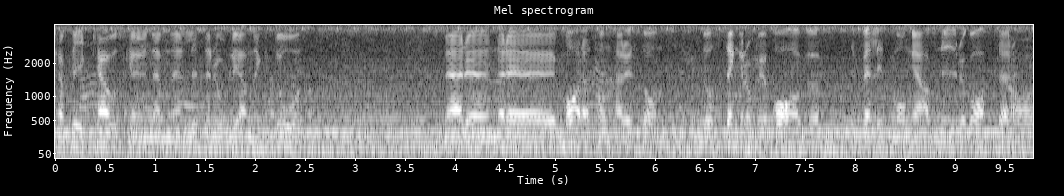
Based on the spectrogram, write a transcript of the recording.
trafikkaos kan jag ju nämna en liten rolig anekdot. När, eh, när det är maraton här i stan, då stänger de ju av väldigt många avenyer och gator. Ja,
